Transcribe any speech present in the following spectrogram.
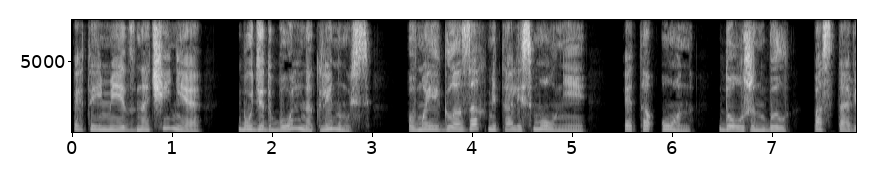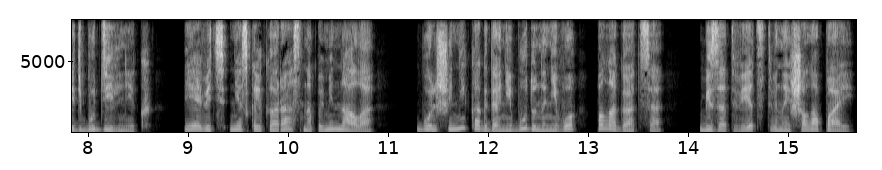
«Это имеет значение? Будет больно, клянусь. В моих глазах метались молнии. Это он должен был поставить будильник. Я ведь несколько раз напоминала. Больше никогда не буду на него полагаться. Безответственный шалопай.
